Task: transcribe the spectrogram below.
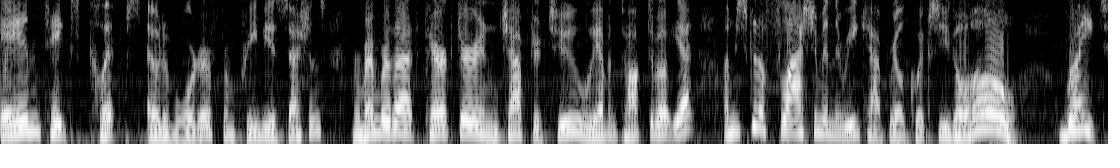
and takes clips out of order from previous sessions. Remember that character in chapter 2 we haven't talked about yet? I'm just going to flash him in the recap real quick so you go, "Oh, right.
